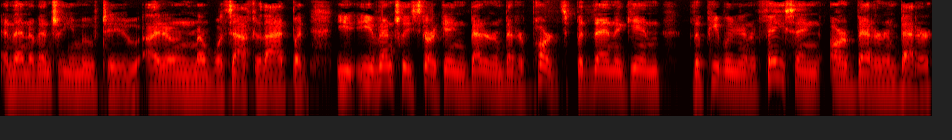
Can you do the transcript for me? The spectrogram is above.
and then eventually you move to i don't remember what's after that but you, you eventually start getting better and better parts. But then again the people you're going to facing are better and better.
